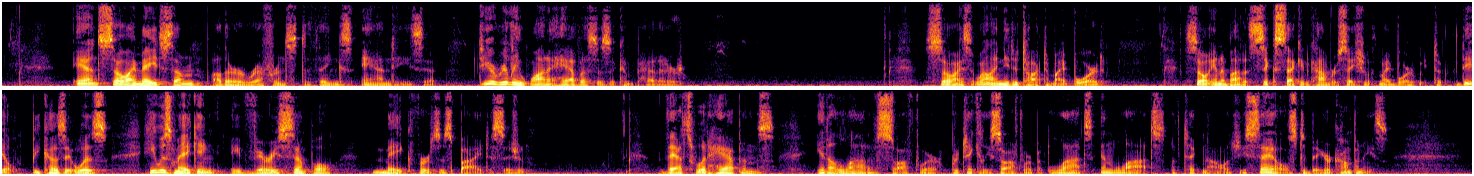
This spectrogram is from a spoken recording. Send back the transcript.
And so I made some other reference to things, and he said, Do you really want to have us as a competitor? So I said, Well, I need to talk to my board. So, in about a six second conversation with my board, we took the deal because it was, he was making a very simple make versus buy decision. That's what happens in a lot of software, particularly software, but lots and lots of technology sales to bigger companies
